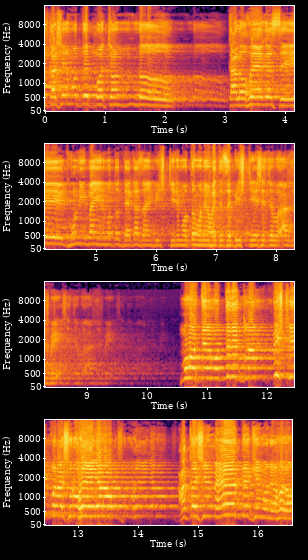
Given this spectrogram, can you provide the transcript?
আকাশের মধ্যে প্রচণ্ড কালো হয়ে গেছে। ঘনি বাইয়ের মতো দেখা যায়, বৃষ্টির মতো মনে হইতেছে, বৃষ্টি এসে আসবে। মুহূর্তের মধ্যে দেখলাম বৃষ্টি পড়া শুরু হয়ে গেল। আকাশে মেঘ দেখে মনে হলো,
